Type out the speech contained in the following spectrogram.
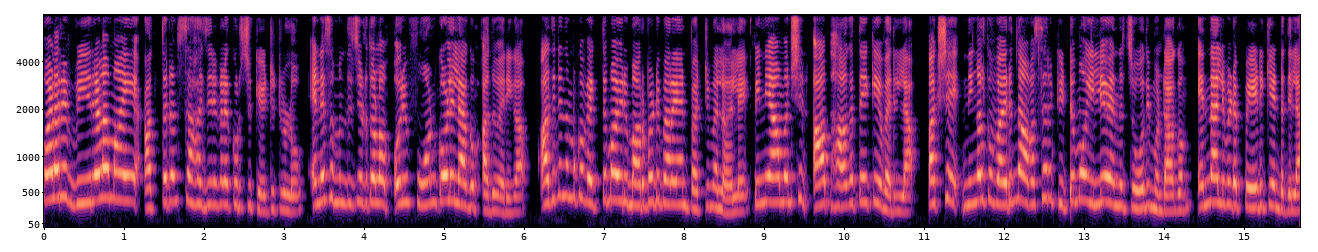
വളരെ വിരളമായി അത്തരം സാഹചര്യങ്ങളെ കുറിച്ച് കേട്ടിട്ടുള്ളൂ. എന്നെ സംബന്ധിച്ചിടത്തോളം ഒരു ഫോൺ കോളിലാകും അത് വരിക. അതിന് നമുക്ക് വ്യക്തമായ ഒരു മറുപടി പറയാൻ പറ്റുമല്ലോ അല്ലെ? പിന്നെ ആ മനുഷ്യൻ ആ ഭാഗത്തേക്കേ വരില്ല. പക്ഷേ നിങ്ങൾക്ക് വരുന്ന അവസരം കിട്ടുമോ ഇല്ലയോ എന്ന ചോദ്യമുണ്ടാകും. എന്നാൽ ഇവിടെ പേടിക്കേണ്ടതില്ല.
